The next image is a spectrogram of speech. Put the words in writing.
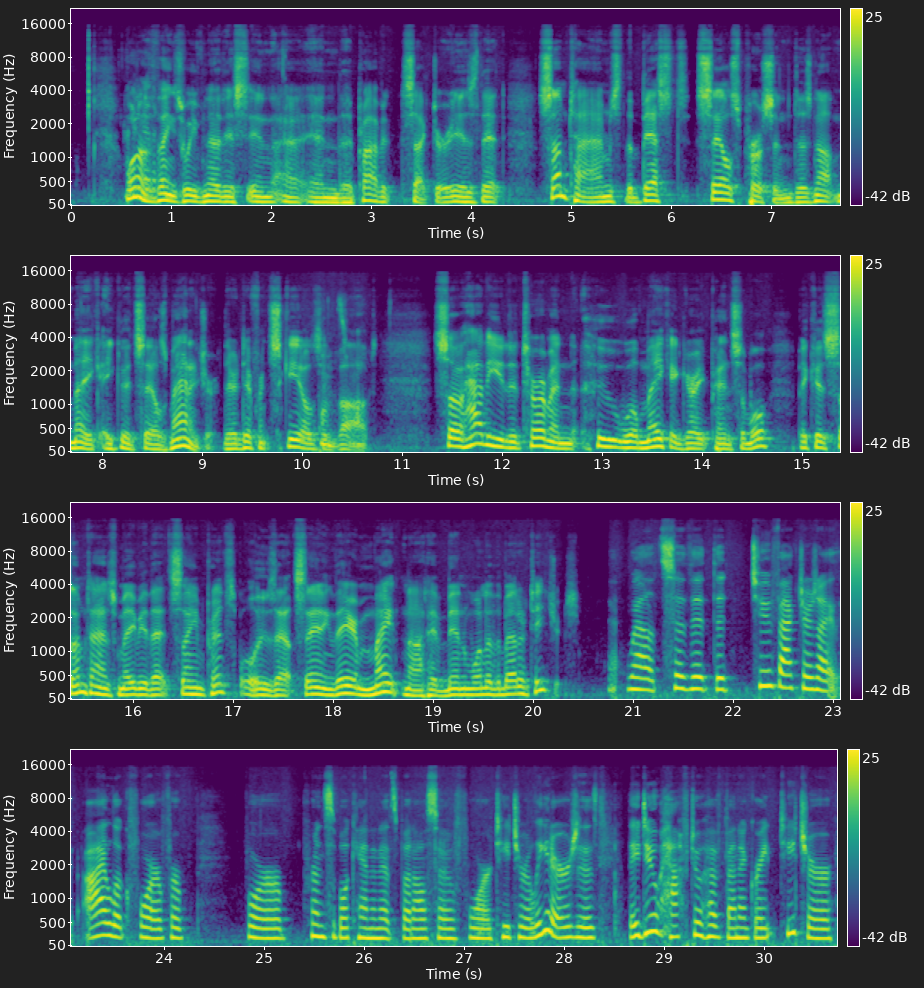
One of the things we've noticed in uh, in the private sector is that sometimes the best salesperson does not make a good sales manager. There are different skills That's involved. So, how do you determine who will make a great principal? Because sometimes maybe that same principal who's outstanding there might not have been one of the better teachers. Well, so the the two factors I, I look for for for principal candidates, but also for teacher leaders, is they do have to have been a great teacher,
